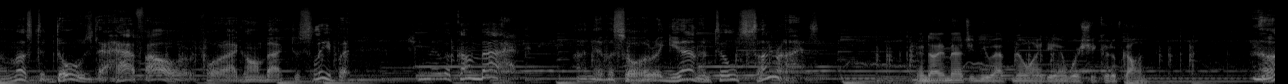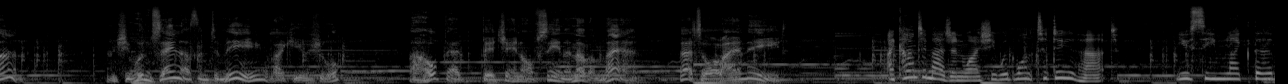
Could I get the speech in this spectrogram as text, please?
I must have dozed a half hour before I gone back to sleep, but she never come back. I never saw her again until sunrise. And I imagine you have no idea where she could have gone? None. And she wouldn't say nothing to me, like usual. I hope that bitch ain't off seeing another man. That's all I need. I can't imagine why she would want to do that. You seem like the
